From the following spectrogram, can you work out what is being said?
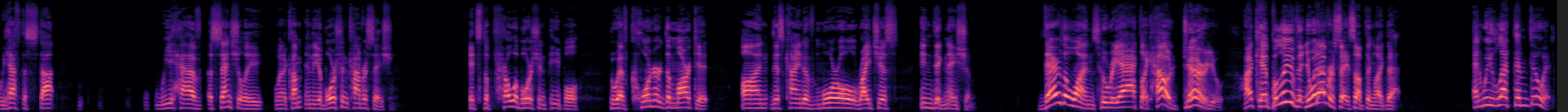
we have to stop we have essentially when it comes in the abortion conversation it's the pro-abortion people who have cornered the market on this kind of moral, righteous indignation. They're the ones who react like, How dare you? I can't believe that you would ever say something like that. And we let them do it.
